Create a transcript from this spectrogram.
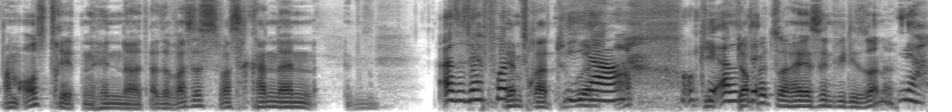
am Austreten hindert. Also was ist, was kann denn Also der Vorteil. Temperaturen Ja, ab, okay, die also der, doppelt so heiß sind wie die Sonne? ja,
